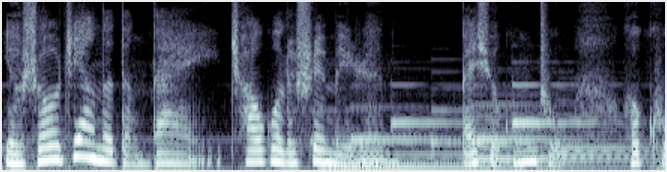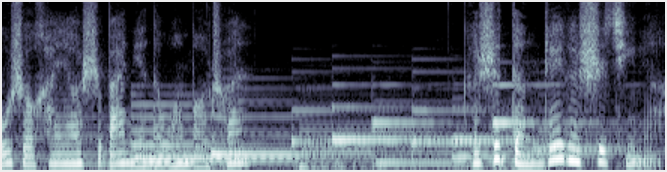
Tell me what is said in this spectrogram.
有时候这样的等待超过了睡美人、白雪公主和苦守寒窑十八年的王宝钏。可是等这个事情啊，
